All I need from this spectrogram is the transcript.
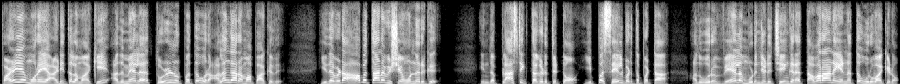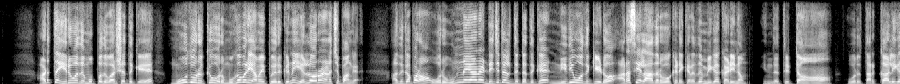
பழைய முறையை அடித்தளமாக்கி அது மேல தொழில்நுட்பத்தை ஒரு அலங்காரமா பாக்குது. இதை விட ஆபத்தான விஷயம் ஒன்னு இருக்கு. இந்த பிளாஸ்டிக் தகடு திட்டம் இப்ப செயல்படுத்தப்பட்டா அது ஒரு வேலை முடிஞ்சிடுச்சுங்கிற தவறான எண்ணத்தை உருவாக்கிடும். அடுத்த இருபது முப்பது வருஷத்துக்கு மூதூருக்கு ஒரு முகவரி அமைப்பு இருக்குன்னு எல்லோரும் நினைச்சுப்பாங்க. அதுக்கப்புறம் ஒரு உண்மையான டிஜிட்டல் திட்டத்துக்கு நிதி ஒதுக்கீடோ அரசியல் ஆதரவோ கிடைக்கிறது மிக கடினம். இந்த திட்டம் ஒரு தற்காலிக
